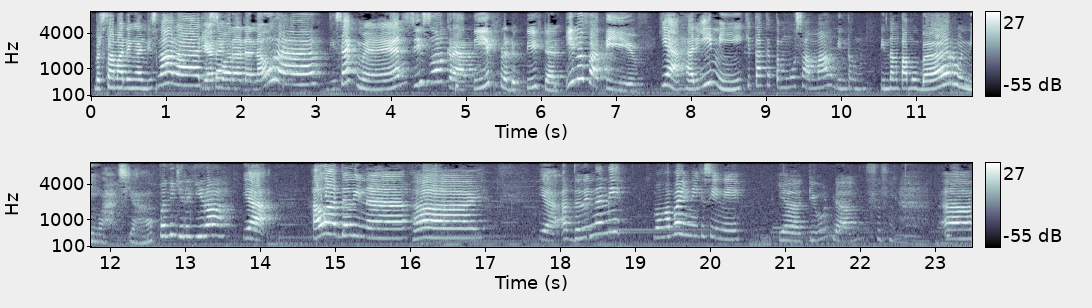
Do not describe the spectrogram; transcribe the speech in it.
Bersama dengan Disnara Diaspora dan Naura di segmen Siswa kreatif, produktif, dan inovatif. Ya hari ini kita ketemu sama bintang bintang tamu baru nih. Wah siapa nih kira-kira? Ya Halo Adelina. Hai. Ya Adelina nih Mau ngapain nih ke sini? Ya diundang. Eh,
